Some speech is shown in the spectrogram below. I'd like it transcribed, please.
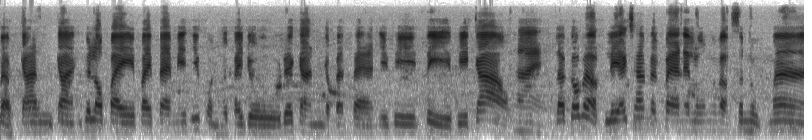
แบบการการคือเราไปไปแฟนมีตที่ผมจะไปดูด้วยกันกับแฟนๆ EP สี่ EP เก้าใช่ แล้วก็แบบรีแอคชั่นแฟนๆในโรงมันแบบสนุกมาก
